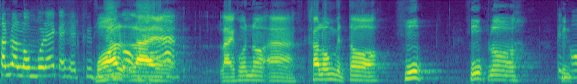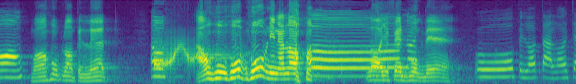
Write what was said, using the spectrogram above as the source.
คันว่าลมบ่ได้ก็เฮ็ดคือบ่ที่พี่บอกหลายนะหลายคนเนาะอ่าข้าล้มเป็นต่อฮุบฮุบรอเป็นห้องบ่ฮุบรอเป็นเลือดเออเอาฮุบฮุบฮุบนี่นะรอเออรออยู่เฟซบุ๊กเด้โอ้ เป็นล้อตาล้อใจ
